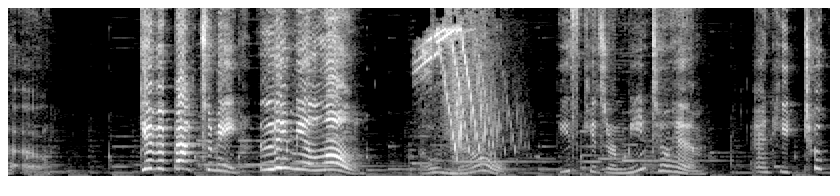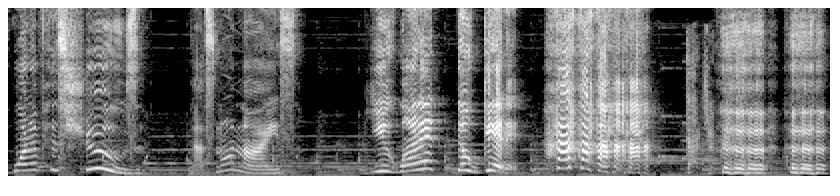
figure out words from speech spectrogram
Uh-oh. Give it back to me! Leave me alone! Oh no! These kids are mean to him. And he took one of his shoes. That's not nice. You want it? Go get it! Ha ha ha ha! ha!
